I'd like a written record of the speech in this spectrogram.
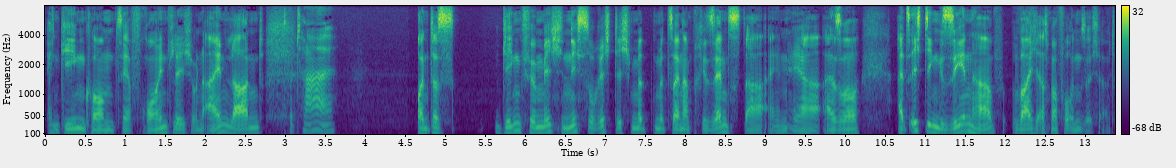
entgegenkommend, sehr freundlich und einladend. Total. Und das ging für mich nicht so richtig mit, mit seiner Präsenz da einher. Also, als ich den gesehen habe, war ich erstmal verunsichert.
